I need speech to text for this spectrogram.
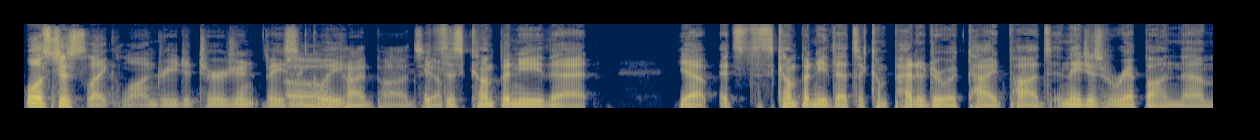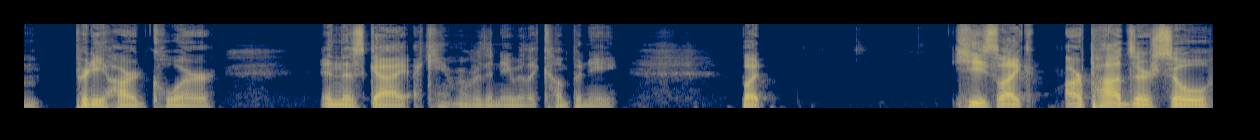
Well, it's just like laundry detergent, oh, basically. Oh, Tide Pods. It's Yep. this company that, yeah, it's this company that's a competitor with Tide Pods, and they just rip on them pretty hardcore. And this guy, I can't remember the name of the company, but he's like, "Our pods are so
